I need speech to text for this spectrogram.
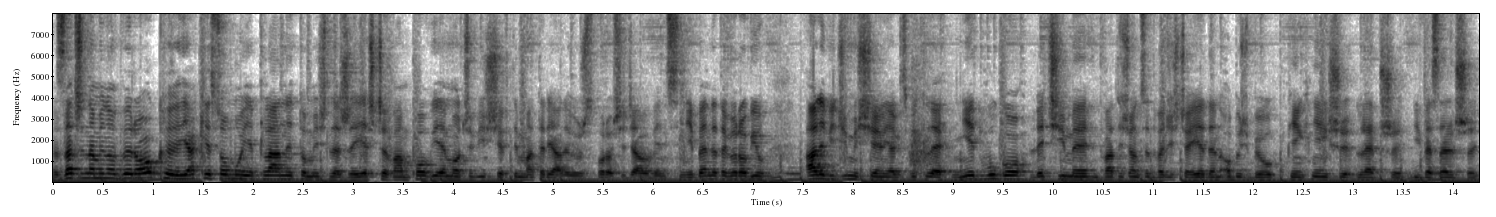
Zaczynamy nowy rok. Jakie są moje plany, to myślę, że jeszcze Wam powiem. Oczywiście w tym materiale już sporo się działo, więc nie będę tego robił, ale widzimy się jak zwykle niedługo. Lecimy 2021, obyś był piękniejszy, lepszy i weselszy.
